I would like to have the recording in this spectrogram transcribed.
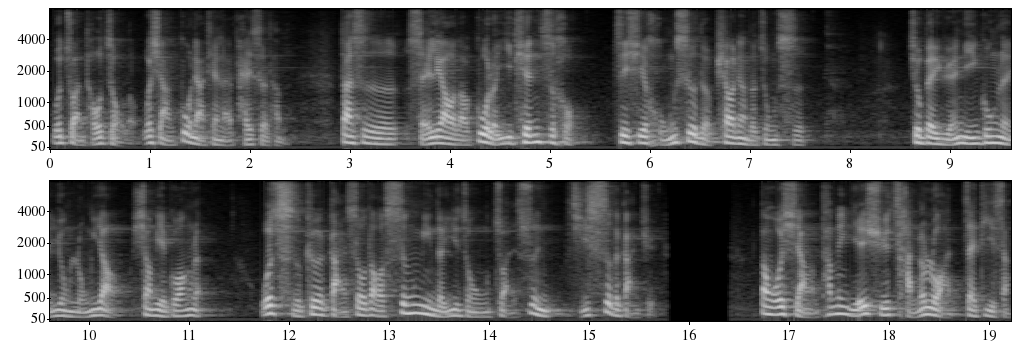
我转头走了。我想过两天来拍摄它们，但是谁料到过了一天之后，这些红色的漂亮的宗师就被园林工人用农药消灭光了。我此刻感受到生命的一种转瞬即逝的感觉。但我想，他们也许产了卵在地上，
